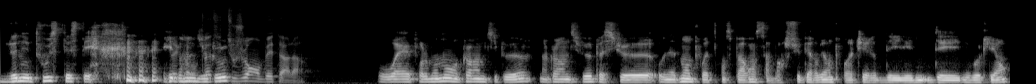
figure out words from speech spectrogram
venez tous tester. Et donc, du coup, toujours en bêta là? Ouais, pour le moment encore un petit peu, encore un petit peu parce que honnêtement, pour être transparent, ça marche super bien pour acquérir des, des nouveaux clients.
